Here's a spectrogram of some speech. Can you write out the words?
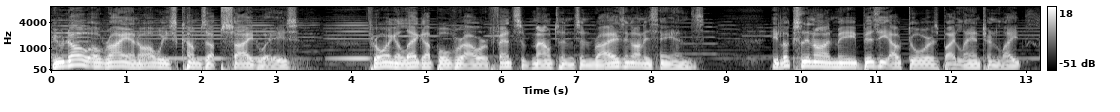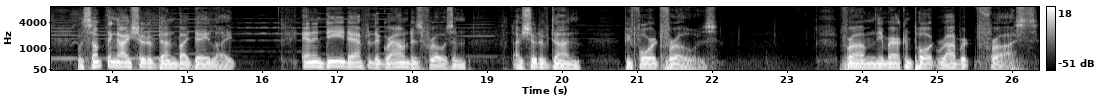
You know, Orion always comes up sideways, throwing a leg up over our fence of mountains and rising on his hands. He looks in on me, busy outdoors by lantern light, with something I should have done by daylight. And indeed, after the ground is frozen, I should have done before it froze. From the American poet Robert Frost.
